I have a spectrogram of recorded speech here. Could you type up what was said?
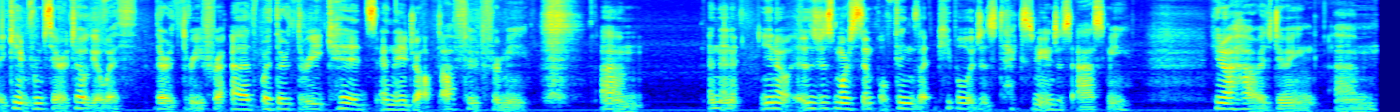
they came from Saratoga with their three fr- uh, with their three kids and they dropped off food for me. Um, and then you know it was just more simple things like people would just text me and just ask me you know how I was doing um,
